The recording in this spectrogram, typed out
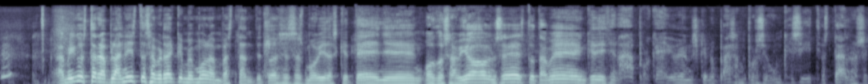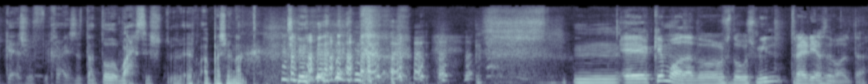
a mí terraplanistas a verdad que me molan bastante todas esas movidas que teñen, o dos avións, isto tamén, que dicen, ah, por que hai aviones que non pasan por según que sitios, tal, non sei que, se os fijáis, está todo, bah, es, es apasionante. Mm, eh, que moda dos 2000 traerías de volta?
